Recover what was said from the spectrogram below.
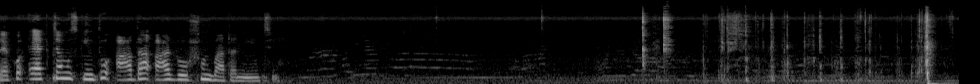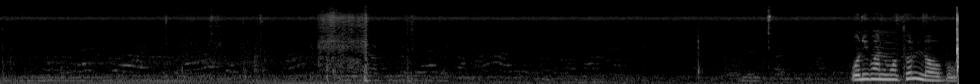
দেখো, এক চামচ কিন্তু আদা আর রসুন বাটা নিয়েছি। পরিমাণ মতো লবণ।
